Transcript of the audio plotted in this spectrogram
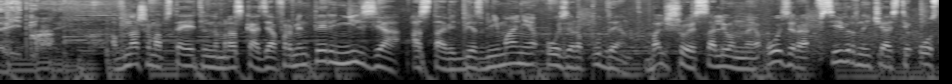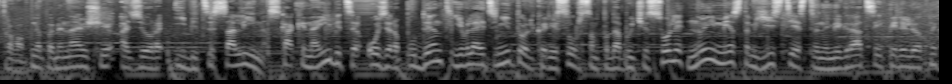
ритма. В нашем обстоятельном рассказе о Форментере нельзя оставить без внимания озеро Пудент. Большое соленое озеро в северной части острова, напоминающее озера Ибицы Салинос. Как и на Ибице, озеро Пудент является не только ресурсом по добыче соли, но и местом естественной миграции перелетных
